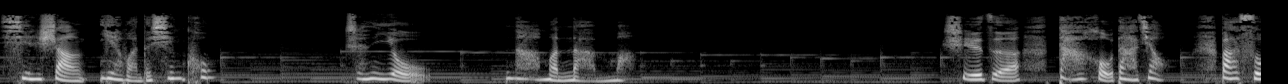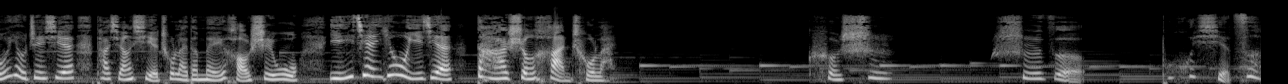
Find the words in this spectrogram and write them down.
欣赏夜晚的星空。真有那么难吗？狮子大吼大叫，把所有这些他想写出来的美好事物，一件又一件大声喊出来。可是。狮子不会写字，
